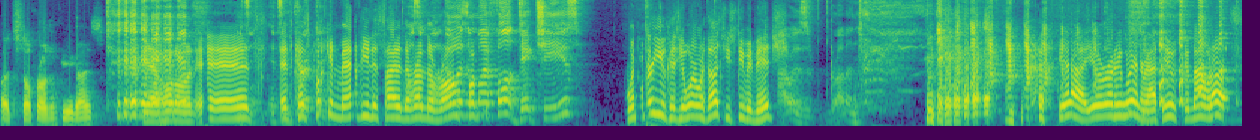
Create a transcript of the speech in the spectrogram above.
Oh, it's still frozen for you guys? Yeah, hold on. It's It's- it's it's because fucking Matthew decided to run the my- wrong That wasn't fucking. my fault, Dick Cheese. Where were you? Because you weren't with us, you stupid bitch. I was running. Yeah, you were running where, Matthew? 'Cause not with us.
